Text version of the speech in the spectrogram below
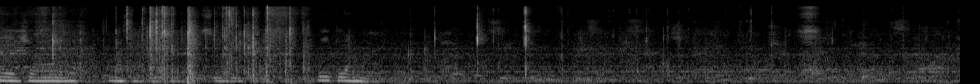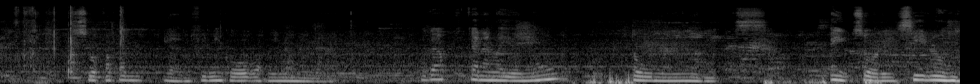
Medyo basa siya. So, wait lang na. So, kapag, yan, feeling ko okay naman na. Mag-apply ka na ngayon yung toner ni Vicks. Ay, sorry, serum.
